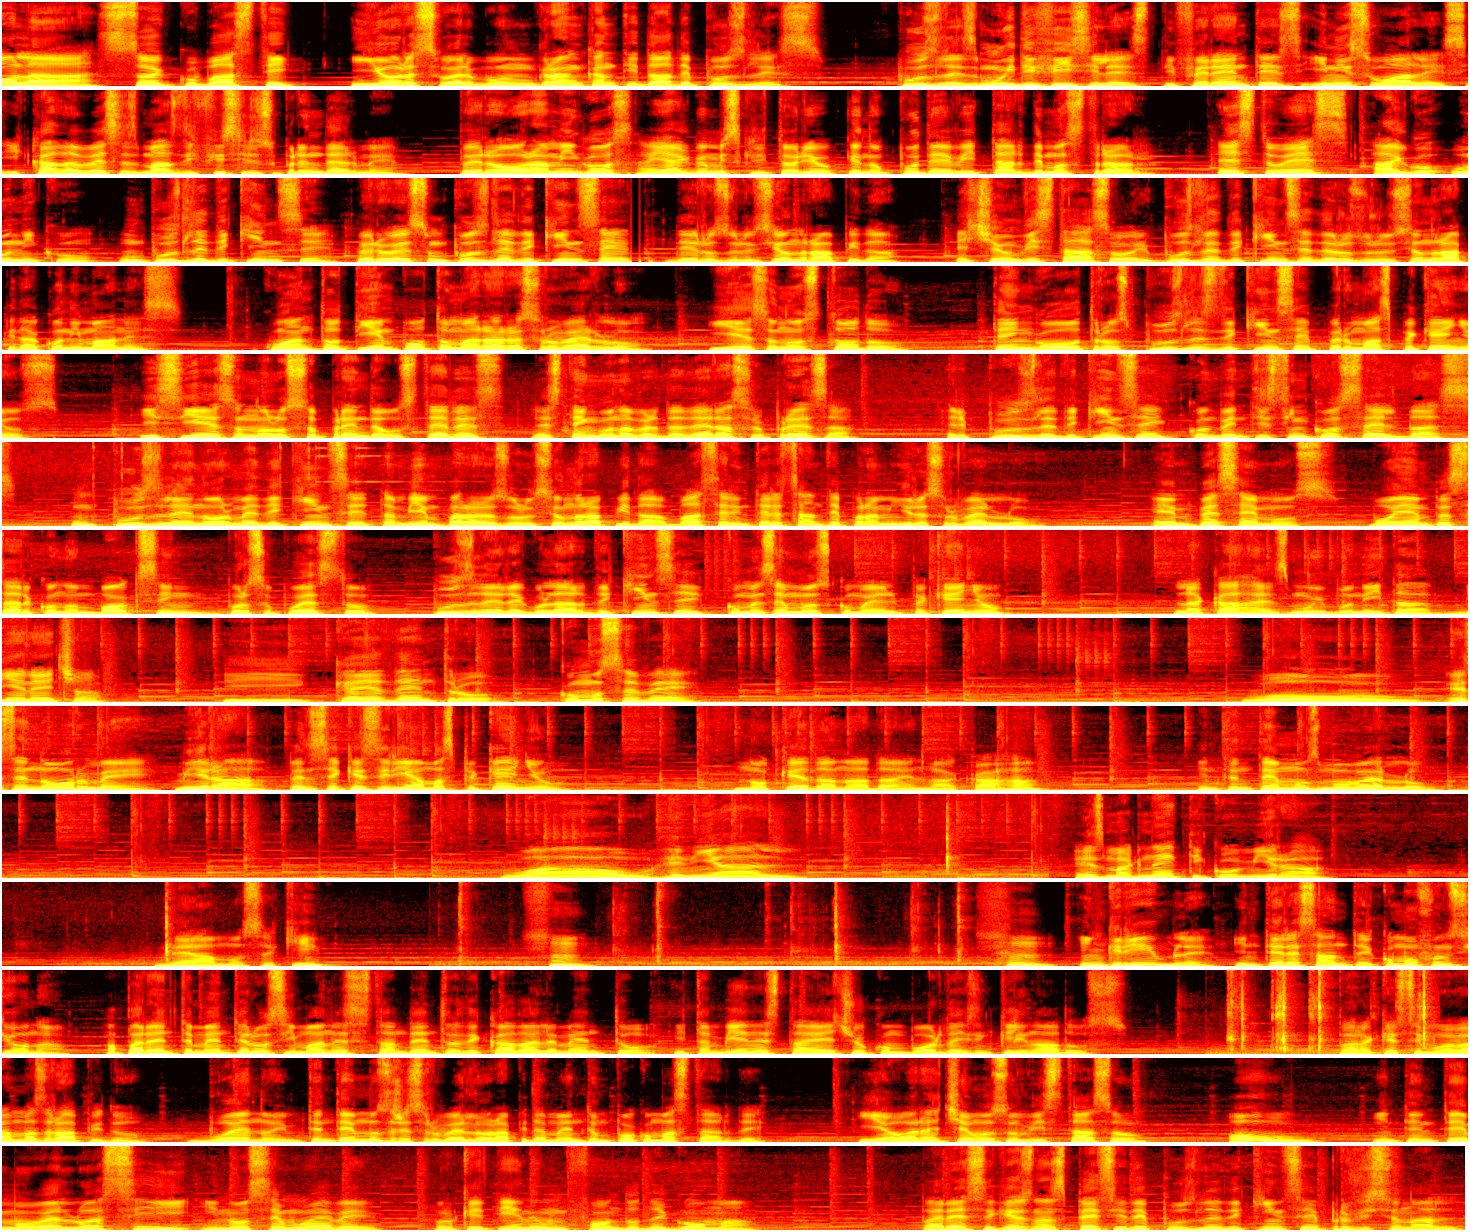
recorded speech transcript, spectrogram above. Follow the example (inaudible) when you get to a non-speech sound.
Hola, soy Kubastic y yo resuelvo una gran cantidad de puzzles. Puzzles muy difíciles, diferentes, inusuales y cada vez es más difícil sorprenderme. Pero ahora amigos, hay algo en mi escritorio que no pude evitar demostrar. Esto es algo único, un puzzle de 15, pero es un puzzle de 15 de resolución rápida. Eché un vistazo, el puzzle de 15 de resolución rápida con imanes. ¿Cuánto tiempo tomará resolverlo? Y eso no es todo. Tengo otros puzzles de 15 pero más pequeños. Y si eso no los sorprende a ustedes, les tengo una verdadera sorpresa. El puzzle de 15 con 25 celdas. Un puzzle enorme de 15 también para resolución rápida. Va a ser interesante para mí resolverlo. Empecemos. Voy a empezar con unboxing, por supuesto. Puzzle regular de 15. Comencemos con el pequeño. La caja es muy bonita, bien hecha. ¿Y qué hay adentro? ¿Cómo se ve? ¡Wow! ¡Es enorme! Mira, pensé que sería más pequeño. No queda nada en la caja. Intentemos moverlo. ¡Wow! ¡Genial! Es magnético, mira. Veamos aquí. Hmm. Hmm, increíble, interesante, ¿cómo funciona? Aparentemente los imanes están dentro de cada elemento y también está hecho con bordes inclinados para que se mueva más rápido. Bueno, intentemos resolverlo rápidamente un poco más tarde. Y ahora echemos un vistazo. ¡Oh! Intenté moverlo así y no se mueve, porque tiene un fondo de goma. Parece que es una especie de puzzle de 15 profesional.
